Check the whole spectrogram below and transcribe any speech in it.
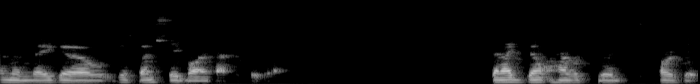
And then they go just bench stable and attack the. Then I don't have a good target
